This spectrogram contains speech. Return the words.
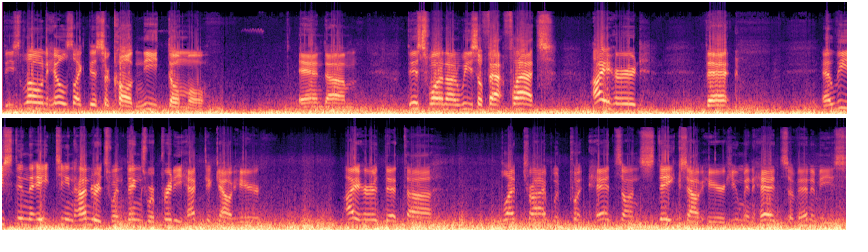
These lone hills like this are called Niitomo. And um, this one on Weasel Fat Flats, I heard that at least in the 1800s when things were pretty hectic out here, I heard that uh, Blood Tribe would put heads on stakes out here, human heads of enemies,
